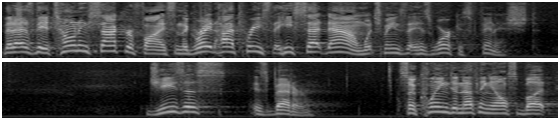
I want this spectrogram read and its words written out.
that as the atoning sacrifice and the great high priest that he set down, which means that his work is finished. Jesus is better. So cling to nothing else but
